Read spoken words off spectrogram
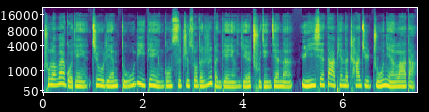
除了外国电影，就连独立电影公司制作的日本电影也处境艰难，与一些大片的差距逐年拉大。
